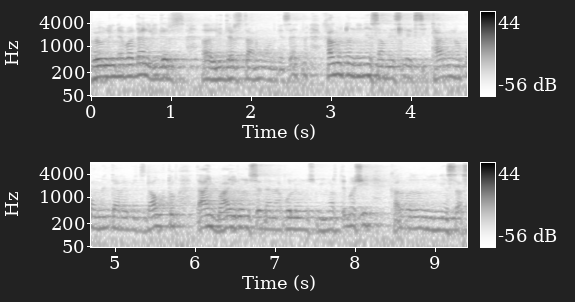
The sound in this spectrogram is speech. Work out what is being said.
გვევლინება და ლიდერს ლიდერს წარმოადგენს. ხალბატონ ნინესამ ეს ლექსი თარგმნა კომენტარებიც დაუხტო და აი ბაირონისა და ნაპოლეონის მიმართებაში ხალბატონ ნინესას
